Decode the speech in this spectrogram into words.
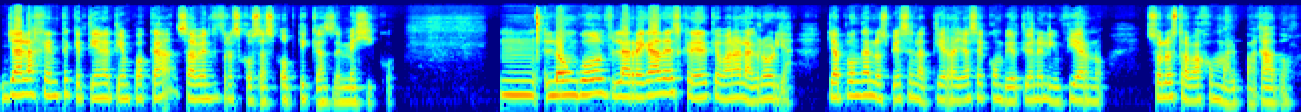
ya la gente que tiene tiempo acá sabe de otras cosas ópticas de México. Mm, Lone Wolf, la regada es creer que van a la gloria. Ya pongan los pies en la tierra, ya se convirtió en el infierno. Solo es trabajo mal pagado.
